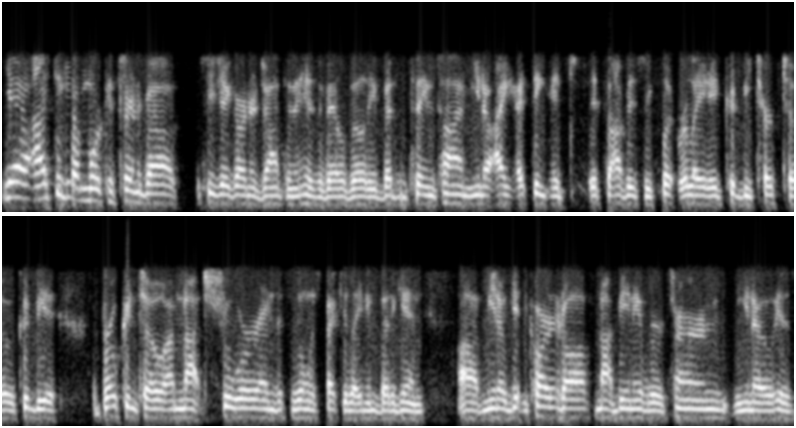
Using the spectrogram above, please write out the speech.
Yeah, I think I'm more concerned about CJ Gardner Johnson and his availability, but at the same time, you know, I, I think it's it's obviously foot related. Could be turf toe, could be a, a broken toe. I'm not sure, and this is only speculating. But again, um, you know, getting carted off, not being able to return. You know, his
